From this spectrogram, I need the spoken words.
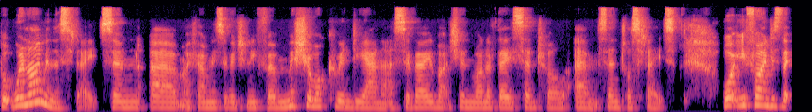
but when I'm in the states, and uh, my family's originally from Mishawaka, Indiana, so very much in one of those central um, central states, what you find is that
